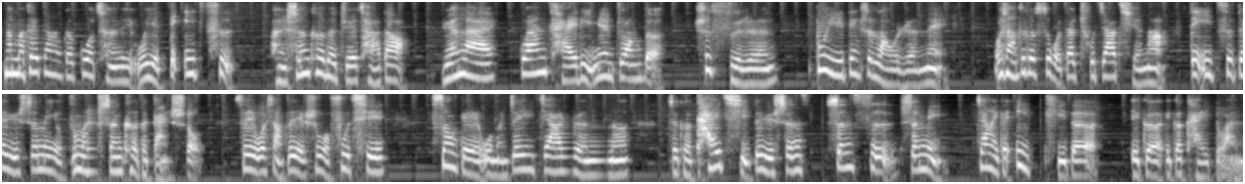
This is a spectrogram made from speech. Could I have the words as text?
那么在这样一个过程里，我也第一次很深刻的觉察到，原来棺材里面装的是死人，不一定是老人呢。我想这个是我在出家前啊，第一次对于生命有这么深刻的感受。所以我想这也是我父亲送给我们这一家人呢。这个开启对于生生死、生命这样一个议题的一个一个开端，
